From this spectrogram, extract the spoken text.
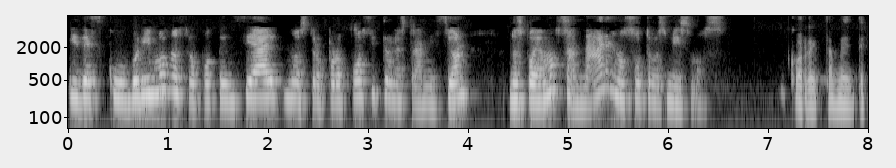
y descubrimos nuestro potencial, nuestro propósito, nuestra misión, nos podemos sanar en nosotros mismos. Correctamente.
